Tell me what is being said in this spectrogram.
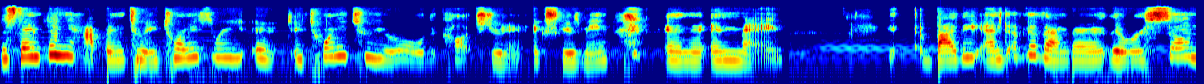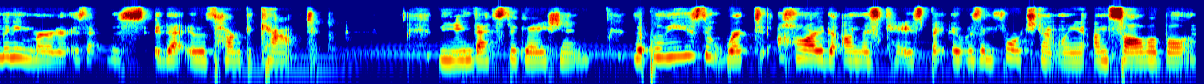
The same thing happened to a 23, a 22 year old college student, excuse me, in, in May by the end of November, there were so many murders that was that it was hard to count. The investigation. The police worked hard on this case, but it was unfortunately unsolvable.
